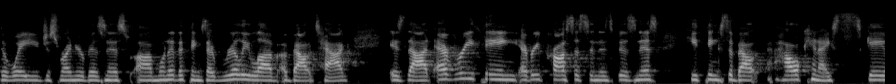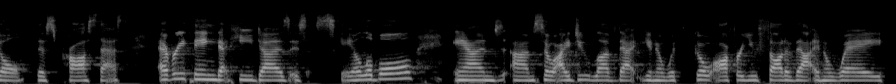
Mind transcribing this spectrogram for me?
the way you just run your business. Um, one of the things I really love about Tag is that everything, every process in his business, he thinks about how can I scale this process everything that he does is scalable. And um, so i do love that you know with go offer you thought of that in a way.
